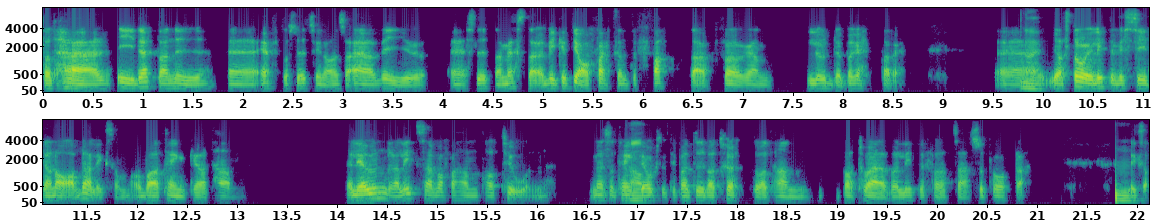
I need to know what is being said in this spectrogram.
Så att här i detta nu eh, efter slutsignalen så är vi ju eh, slutna mästare, vilket jag faktiskt inte fattar förrän Ludde berättade. Eh, jag står ju lite vid sidan av där liksom och bara tänker att han, eller jag undrar lite så varför han tar ton. Men så tänkte ja. jag också typ att du var trött och att han bara tog över lite för att så här, supporta. Mm. Liksom.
